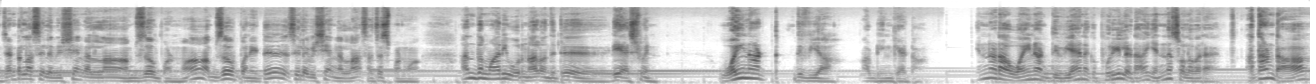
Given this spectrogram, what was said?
ஜென்ரலாக சில விஷயங்கள்லாம் அப்சர்வ் பண்ணுவான். அப்சர்வ் பண்ணிவிட்டு சில விஷயங்கள்லாம் சஜஸ்ட் பண்ணுவான். அந்த மாதிரி ஒரு நாள் வந்துட்டு டே அஸ்வின் ஒய் நாட் திவ்யா? அப்படின்னு கேட்டான். என்னடா ஒய் நாட் திவ்யா? எனக்கு புரியலடா. என்ன சொல்ல வர? அதான்டா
